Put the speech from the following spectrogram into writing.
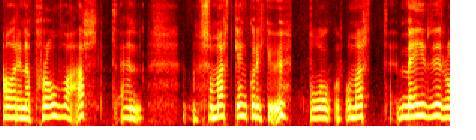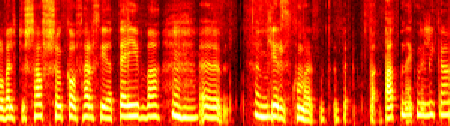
á að reyna að prófa allt en svo margt gengur ekki upp og, og margt meiðir og veldur sársöka og þarf því að deyfa. Uh, hér koma badnegni líka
